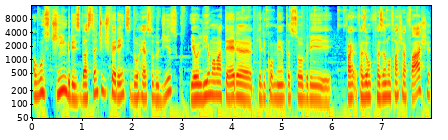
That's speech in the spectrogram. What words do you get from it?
alguns timbres bastante diferentes do resto do disco. E eu li uma matéria que ele comenta sobre fa fazendo um faixa-faixa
